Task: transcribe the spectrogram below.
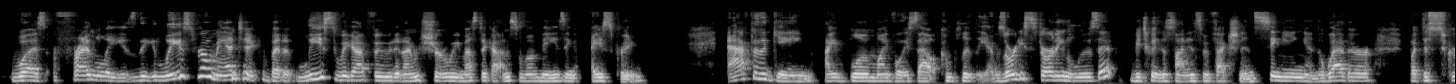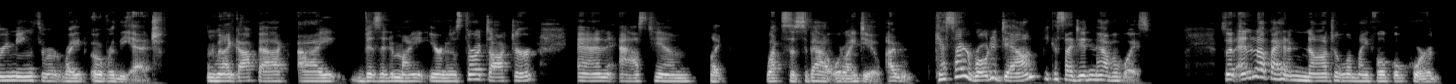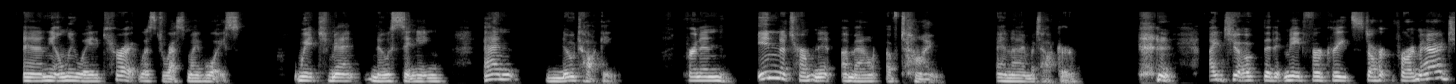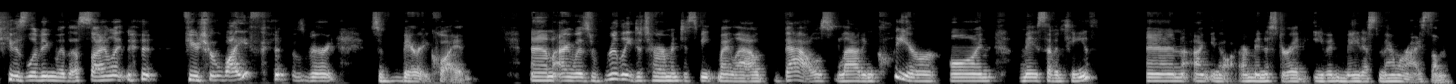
was Friendly's, the least romantic, but at least we got food. And I'm sure we must have gotten some amazing ice cream. After the game, I had blown my voice out completely. I was already starting to lose it between the sinus infection and singing and the weather, but the screaming threw it right over the edge. And when I got back, I visited my ear, nose, throat doctor and asked him, like, what's this about? What do I do? I guess I wrote it down because I didn't have a voice. So it ended up I had a nodule in my vocal cord. And the only way to cure it was to rest my voice, which meant no singing and no talking for an indeterminate amount of time. And I'm a talker. I joked that it made for a great start for our marriage. He was living with a silent future wife. it was very, it was very quiet. And I was really determined to speak my loud vows loud and clear on May 17th. And, uh, you know, our minister had even made us memorize them.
